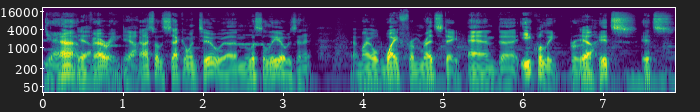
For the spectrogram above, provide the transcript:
Yeah, Yeah. very. Yeah. And I saw the second one too. Uh, Melissa Leo was in it. My old wife from Red State, and uh, equally brutal. Yeah. It's it's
